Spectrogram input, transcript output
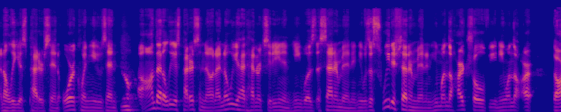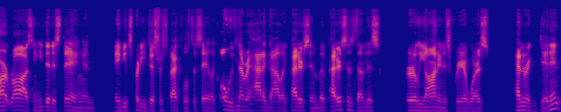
an Elias Pettersson or Quinn Hughes. And no. Uh, on that Elias Pettersson note, I know we had Henrik Sedin and he was a centerman and he was a Swedish centerman and he won the Hart Trophy and he won the Art the Art Ross and he did his thing. And maybe it's pretty disrespectful to say like, oh, we've never had a guy like Pettersson, but Pettersson's done this early on in his career, whereas Henrik didn't,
